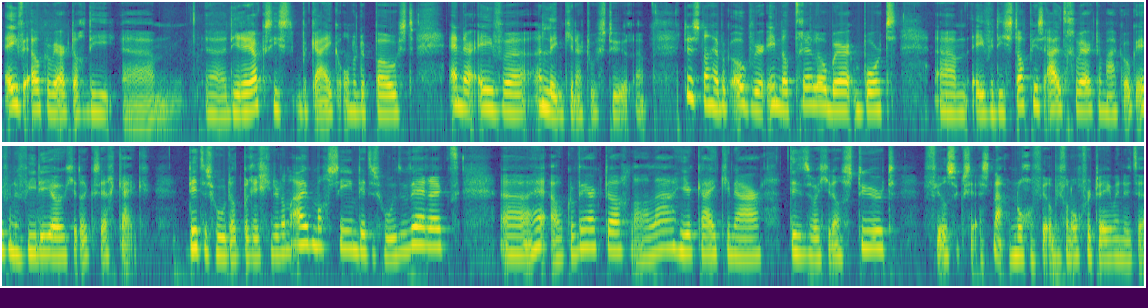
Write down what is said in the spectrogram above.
Even elke werkdag die, ehm, eh, die reacties bekijken onder de post en daar even een linkje naartoe sturen. Dus dan heb ik ook weer in dat Trello-bord um, even die stapjes uitgewerkt. Dan maak ik ook even een videootje dat ik zeg, kijk, dit is hoe dat berichtje er dan uit mag zien. Dit is hoe het werkt. Uh, hè, elke werkdag, la la, hier kijk je naar. Dit is wat je dan stuurt. Veel succes. Nou, nog een filmpje van ongeveer twee minuten.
